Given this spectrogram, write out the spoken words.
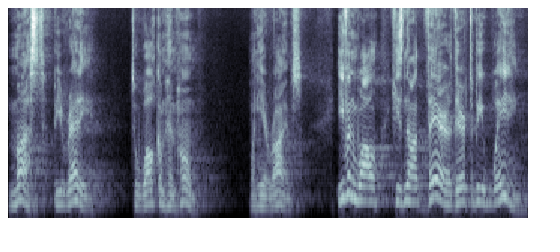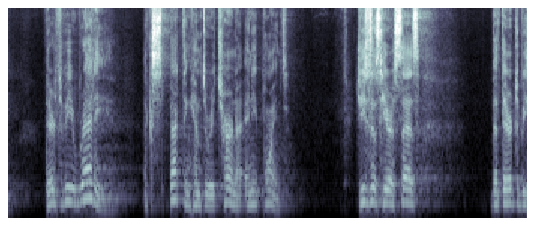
must be ready to welcome him home when he arrives. Even while he's not there, they're to be waiting, they're to be ready, expecting him to return at any point. Jesus here says, that they're to be,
